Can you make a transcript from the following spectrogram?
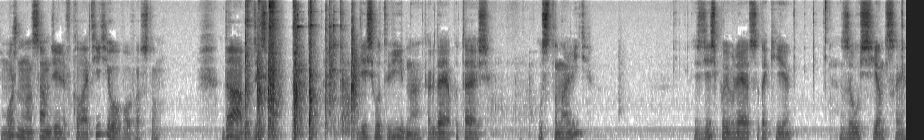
Можно на самом деле вколотить его попросту. Да, вот здесь, здесь вот видно, когда я пытаюсь установить, здесь появляются такие заусенцы.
